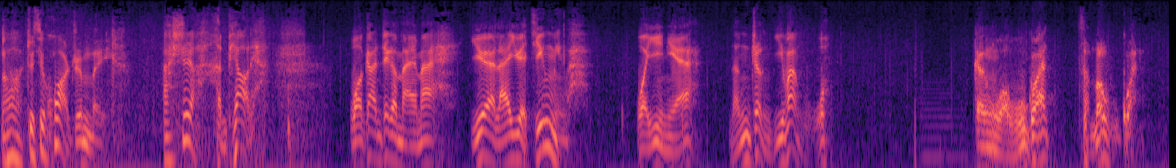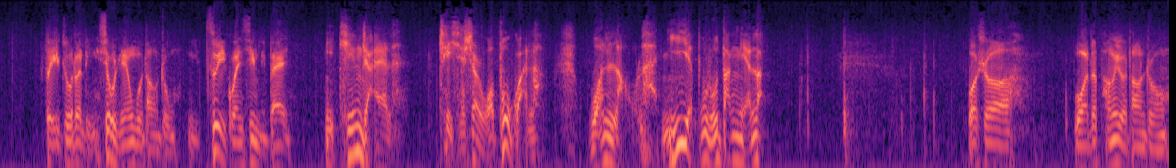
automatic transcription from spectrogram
啊，这些画真美，啊，是啊，很漂亮。我干这个买卖越来越精明了，我一年能挣一万五，跟我无关。怎么无关？非洲的领袖人物当中，你最关心李白。你听着，艾伦，这些事儿我不管了。我老了，你也不如当年了。我说。我的朋友当中，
